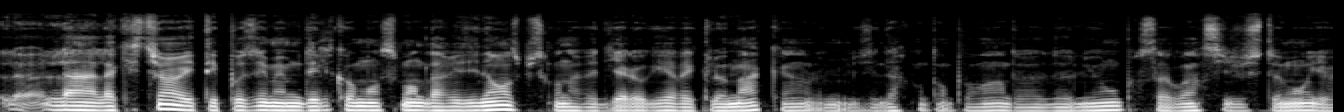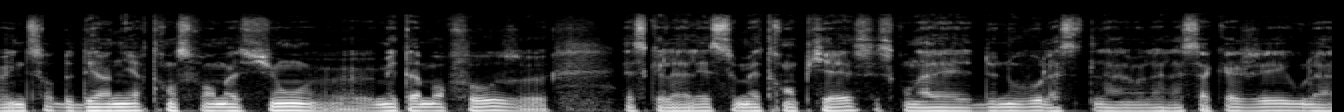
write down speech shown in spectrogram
La, la, question a été posée même dès le commencement de la résidence, puisqu'on avait dialogué avec le MAC, hein, le musée d'art contemporain de, de, Lyon, pour savoir si justement il y avait une sorte de dernière transformation, euh, métamorphose. Euh, Est-ce qu'elle allait se mettre en pièces Est-ce qu'on allait de nouveau la, la, la saccager ou la,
